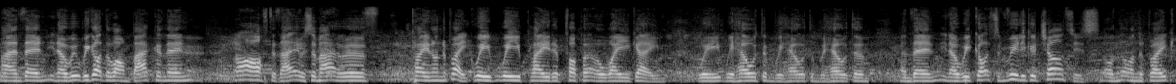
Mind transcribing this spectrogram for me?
and then you know we, we got the one back, and then after that it was a matter of playing on the break. We we played a proper away game. We we held them, we held them, we held them, and then you know we got some really good chances on on the break.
